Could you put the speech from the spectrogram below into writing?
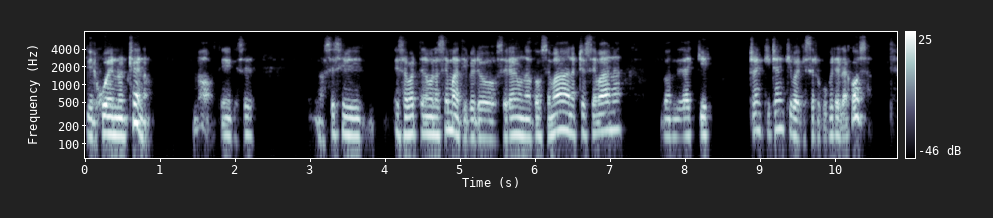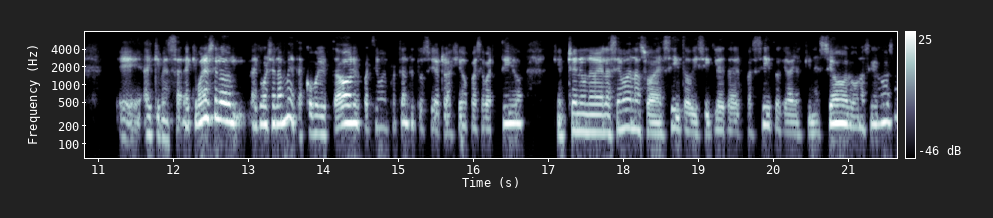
el jueves no entreno. No, tiene que ser, no sé si esa parte no me la sé Mati, pero serán unas dos semanas, tres semanas, donde hay que ir tranqui, tranqui para que se recupere la cosa. Eh, hay que pensar, hay que, ponérselo, hay que ponerse las metas, como Libertadores, partido muy importante, entonces ya trabajemos para ese partido, que entrene una vez a la semana, suavecito, bicicleta despacito, que vaya al kinesiólogo, no sé qué cosa,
